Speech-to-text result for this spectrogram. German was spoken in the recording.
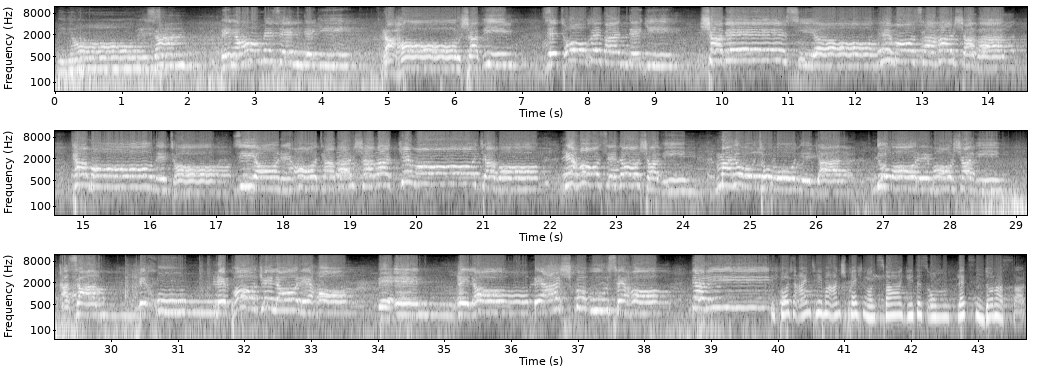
به نام زن به نام زندگی رها شویم ز طوق بندگی. شب سیاه ما سهر شود تمام تا زیان ها تبر شود که ما جواب نها صدا شویم. من و تو و دگر دوباره ما شویم. قسم به خون پاک لاله ها به انقلاب به عشق و بوسه ها در Ich wollte ein Thema ansprechen und zwar geht es um letzten Donnerstag.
